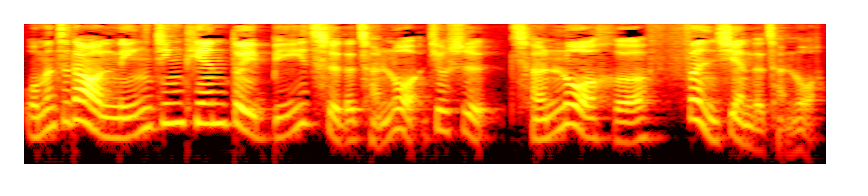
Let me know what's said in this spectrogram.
我们知道，您今天对彼此的承诺，就是承诺和奉献的承诺。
